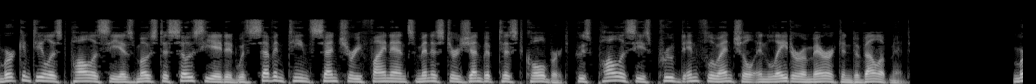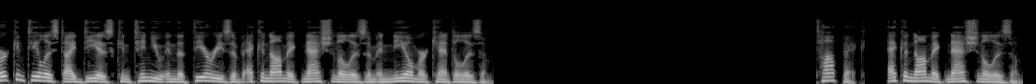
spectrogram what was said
mercantilist policy is most associated with 17th-century finance minister Jean-Baptiste Colbert, whose policies proved influential in later American development. Mercantilist ideas continue in the theories of economic nationalism and neomercantilism. Economic nationalism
